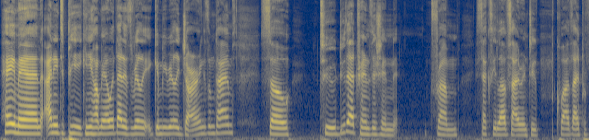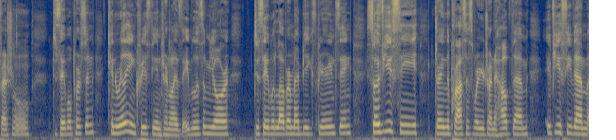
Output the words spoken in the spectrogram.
hey man, I need to pee, can you help me out with that is really, it can be really jarring sometimes. So to do that transition from sexy love siren to quasi professional disabled person can really increase the internalized ableism your disabled lover might be experiencing. So if you see during the process where you're trying to help them, if you see them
